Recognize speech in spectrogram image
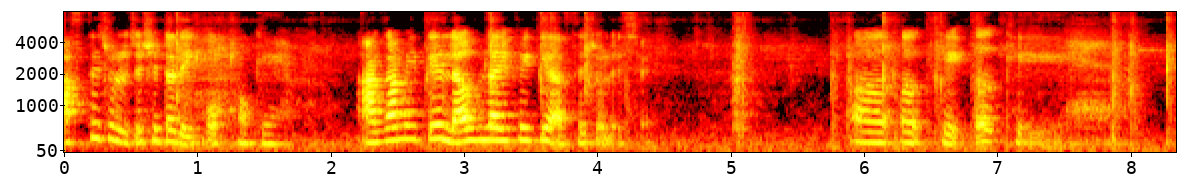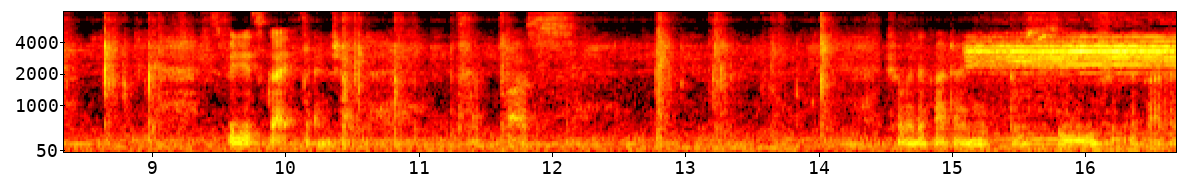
আসতে চলেছে সেটা দেখব ওকে আগামীতে লাভ লাইফে কি আসতে চলেছে okay okay spirits guides enjoy বাস সবাই কাটা নিড টু সি সবাই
